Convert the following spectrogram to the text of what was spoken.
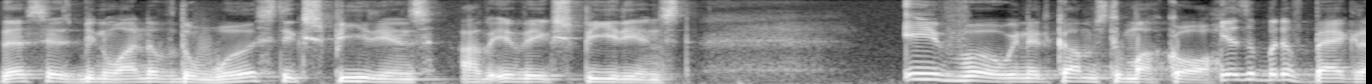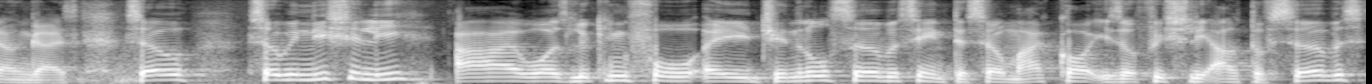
This has been one of the worst experience I've ever experienced ever when it comes to my car. Here's a bit of background guys. So so initially I was looking for a general service center. So my car is officially out of service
